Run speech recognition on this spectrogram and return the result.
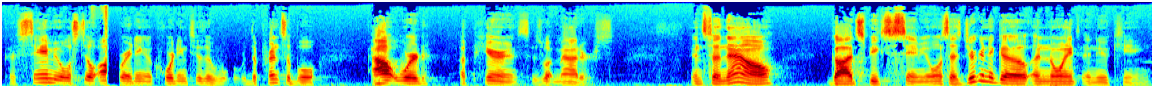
because Samuel is still operating according to the, the principle outward appearance is what matters. And so now God speaks to Samuel and says, You're going to go anoint a new king.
